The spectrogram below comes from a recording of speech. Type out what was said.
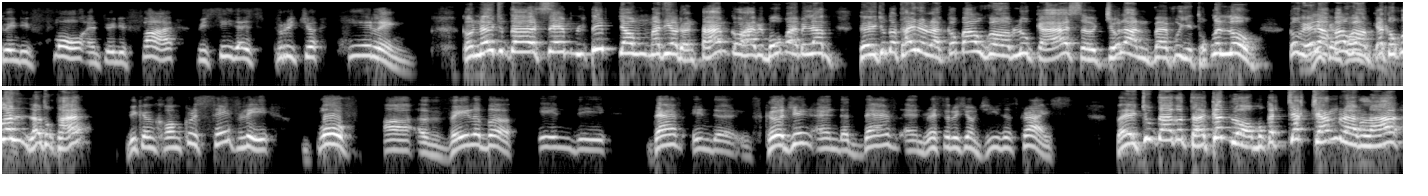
24 and 25, we see there's spiritual healing. Còn nếu chúng ta xem tiếp trong Matthew đoạn 8 câu 24 25 thì chúng ta thấy được là có bao gồm luôn cả sự chữa lành về phương diện thuộc linh luôn. Có nghĩa là Lý bao gồm cả thuộc linh lẫn thuộc thể. We can conclude safely both are available in the death, in the scourging and the death and resurrection of Jesus Christ. Vậy chúng ta có thể kết luận một cách chắc chắn rằng là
